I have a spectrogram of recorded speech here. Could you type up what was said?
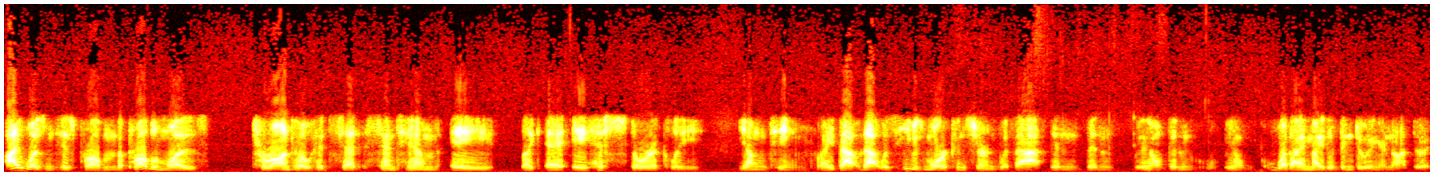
I wasn't his problem. The problem was Toronto had set, sent him a like a, a historically young team, right? That that was he was more concerned with that than than you know than you know what I might have been doing or not doing.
